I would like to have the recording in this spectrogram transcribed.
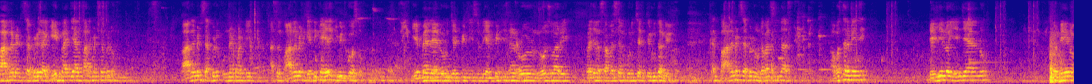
పార్లమెంట్ సభ్యుడిగా ఏం పనిచేయాలి పార్లమెంట్ సభ్యుడు? పార్లమెంట్ సభ్యుడికి ఉన్నటువంటి అసలు పార్లమెంట్కి ఎన్నికయ్యేది గిమిట్ కోసం. ఎమ్మెల్యేలు జడ్పీటీసీలు ఎంపీటీసీలు రోజు రోజువారీ ప్రజల సమస్యల గురించి తిరుగుతారు వీళ్ళు. కానీ పార్లమెంట్ సభ్యుడు ఉండవలసిన అవసరం ఏంది ఢిల్లీలో ఏం చేయాలి నువ్వు? నేను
